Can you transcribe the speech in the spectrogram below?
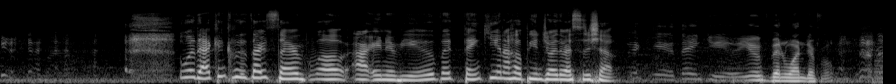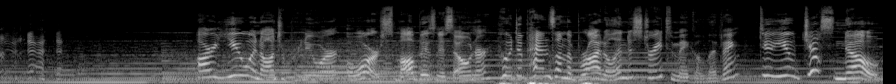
Well, that concludes our serve, well, our interview. But thank you, and I hope you enjoy the rest of the show. Thank you, thank you. You've been wonderful. Are you an entrepreneur or small business owner who depends on the bridal industry to make a living? Do you just know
